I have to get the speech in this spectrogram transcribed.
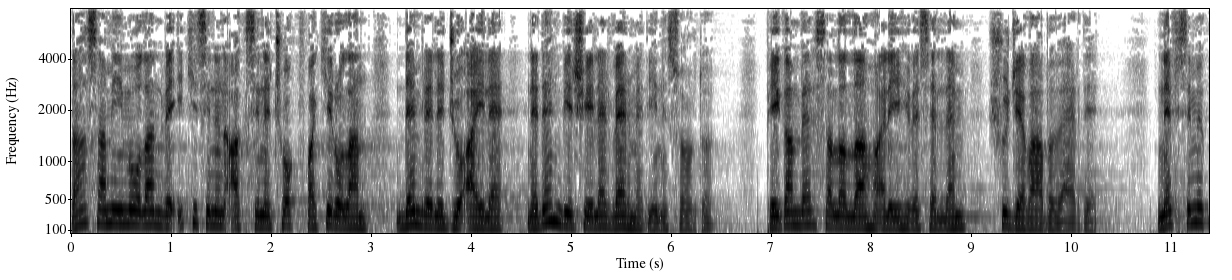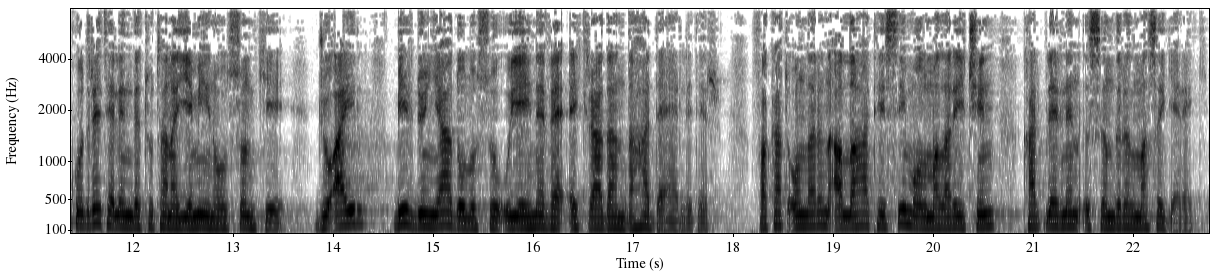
daha samimi olan ve ikisinin aksine çok fakir olan Demreli Cuayle neden bir şeyler vermediğini sordu. Peygamber sallallahu aleyhi ve sellem şu cevabı verdi. Nefsimi kudret elinde tutana yemin olsun ki Cuayl bir dünya dolusu Uyeyne ve Ekra'dan daha değerlidir. Fakat onların Allah'a teslim olmaları için kalplerinin ısındırılması gerek.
